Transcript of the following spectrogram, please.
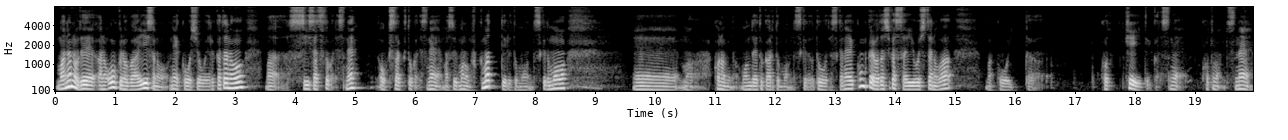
まあ、なので、あの、多くの場合、そのね、交渉をやる方の、まあ、推察とかですね、憶測とかですね、まあ、そういうものも含まっていると思うんですけども、えー、まあ、好みの問題とかあると思うんですけど、どうですかね。今回私が採用したのは、まあ、こういった経緯というかですね、ことなんですね。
